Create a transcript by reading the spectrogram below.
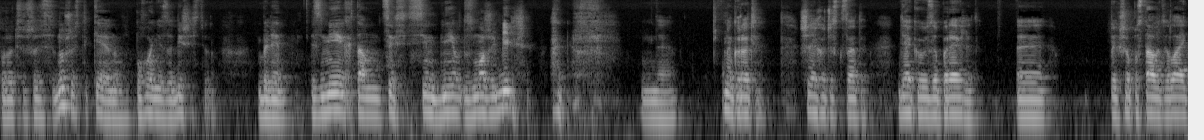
коротше, щось, ну щось таке, ну, в погоні за більшістю. Блін, зміг там цих сім днів зможу більше. Да. Ну, коротше, що я хочу сказати. Дякую за перегляд. Е, якщо поставите лайк,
